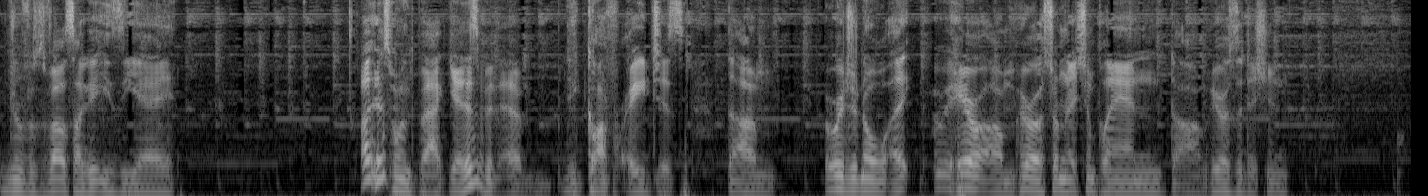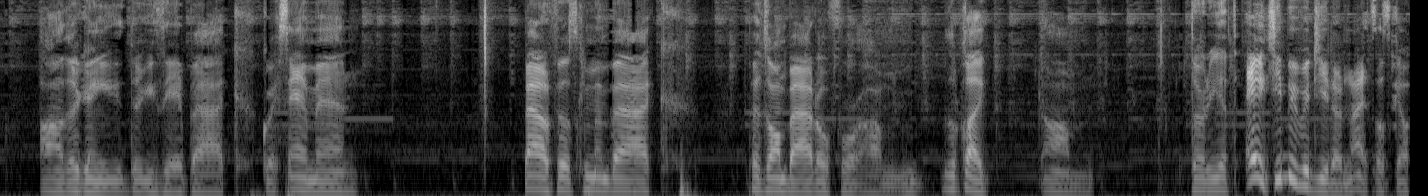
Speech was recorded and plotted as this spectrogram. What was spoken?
Universe Vel Saga EZA. Oh, this one's back. Yeah, this has been uh, gone for ages. The um, original uh, hero um hero extermination plan um, heroes edition uh they're getting their easy back great sandman battlefield's coming back depends on battle for um look like um 30th. Hey, TV Vegeta, nice, let's go.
